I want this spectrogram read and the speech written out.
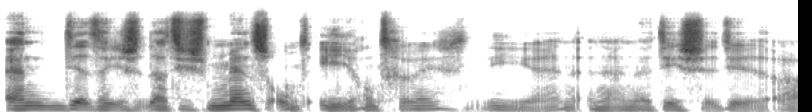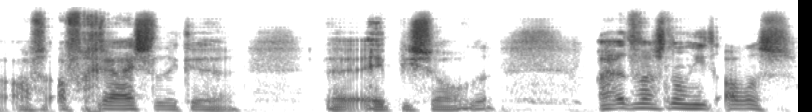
en dit is, dat is mensonterend geweest. Die, en, en het is, het is af, afgrijzelijke uh, episode. Maar het was nog niet alles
